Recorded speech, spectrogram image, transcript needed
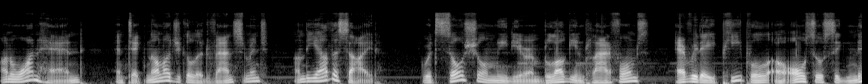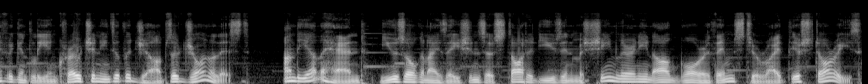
on one hand and technological advancement on the other side. With social media and blogging platforms, everyday people are also significantly encroaching into the jobs of journalists. On the other hand, news organizations have started using machine learning algorithms to write their stories.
